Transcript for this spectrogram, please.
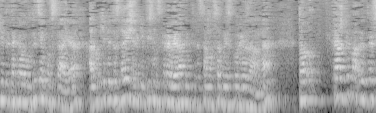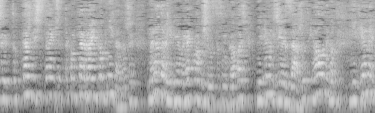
kiedy taka audycja powstaje, albo kiedy dostaje się takie pismo z Krajowej Rady, które samo w sobie jest kuriozalne, to każdy, ma, znaczy, to każdy staje przed taką terra incognita. Znaczy, my nadal nie wiemy, jak mamy się ustosunkować, nie wiemy, gdzie jest zarzut i mało tego, nie wiemy,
